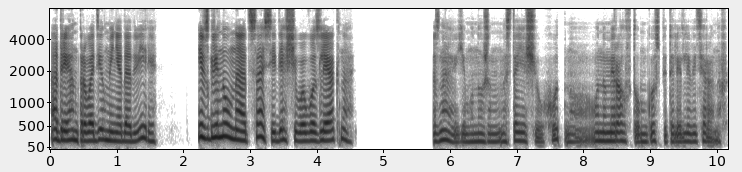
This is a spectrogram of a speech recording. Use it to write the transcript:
Адриан проводил меня до двери и взглянул на отца, сидящего возле окна. Знаю, ему нужен настоящий уход, но он умирал в том госпитале для ветеранов.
